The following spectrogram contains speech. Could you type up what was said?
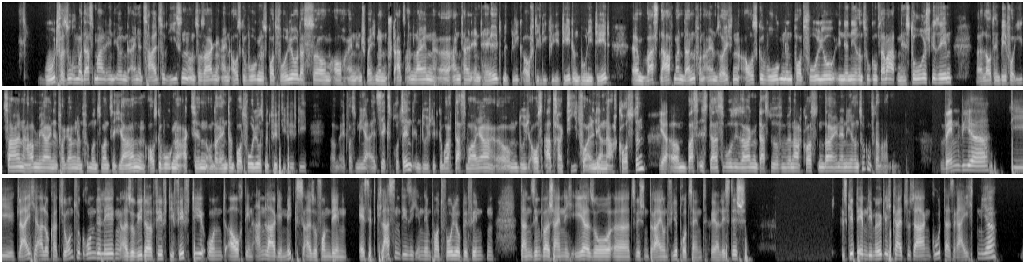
Gut, versuchen wir das mal in irgendeine Zahl zu gießen und zu sagen, ein ausgewogenes Portfolio, das ähm, auch einen entsprechenden Staatsanleihenanteil äh, enthält mit Blick auf die Liquidität und Bonität. Ähm, was darf man dann von einem solchen ausgewogenen Portfolio in der näheren Zukunft erwarten? Historisch gesehen, äh, laut den BVI-Zahlen haben wir in den vergangenen 25 Jahren ausgewogene Aktien- und Rentenportfolios mit 50-50 ähm, etwas mehr als sechs Prozent im Durchschnitt gebracht. Das war ja ähm, durchaus attraktiv, vor allen Dingen ja. nach Kosten. Ja. Ähm, was ist das, wo Sie sagen, das dürfen wir nach Kosten da in der näheren Zukunft erwarten? Wenn wir die gleiche Allokation zugrunde legen, also wieder 50-50 und auch den Anlagemix, also von den Asset-Klassen, die sich in dem Portfolio befinden, dann sind wahrscheinlich eher so äh, zwischen drei und vier Prozent realistisch. Es gibt eben die Möglichkeit zu sagen, gut, das reicht mir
